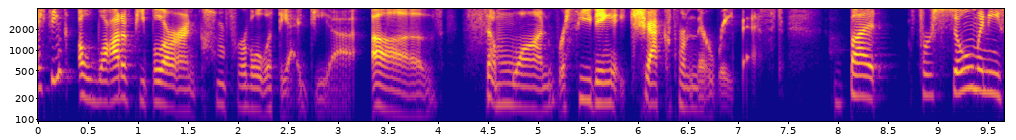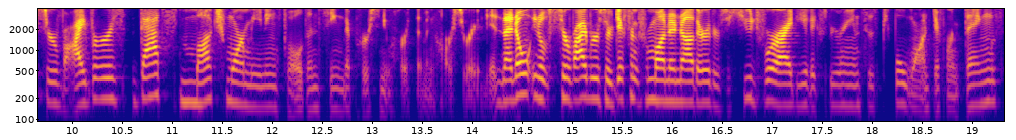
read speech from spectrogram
I think a lot of people are uncomfortable with the idea of someone receiving a check from their rapist. But for so many survivors, that's much more meaningful than seeing the person who hurt them incarcerated. And I don't, you know, survivors are different from one another. There's a huge variety of experiences. People want different things.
